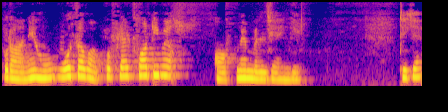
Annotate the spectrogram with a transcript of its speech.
पुराने हों, वो सब आपको फ्लैट फोर्टी में ऑफ़ में मिल जाएँगे। ठीक है?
